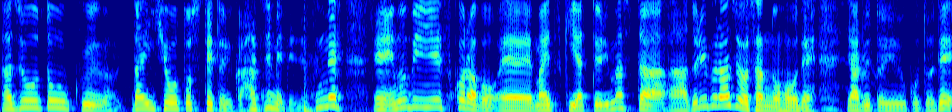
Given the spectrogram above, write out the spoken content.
ラジオトーク代表としてというか、初めてですね、えー MBS コラボ、えー毎月やっておりました、アドリブラジオさんの方でやるということで、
